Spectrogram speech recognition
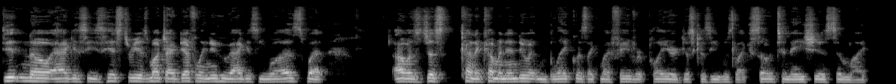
didn't know Agassi's history as much. I definitely knew who Agassi was, but I was just kind of coming into it, and Blake was like my favorite player just because he was like so tenacious and like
